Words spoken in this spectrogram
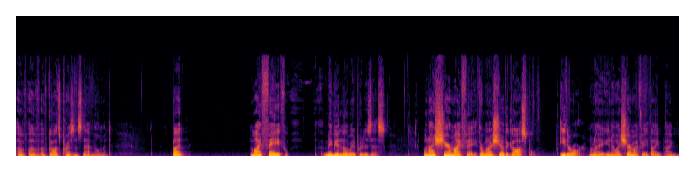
of, of, of God's presence in that moment. But my faith maybe another way to put it is this when I share my faith or when I share the gospel, either or, when I, you know, I share my faith, I, I'm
